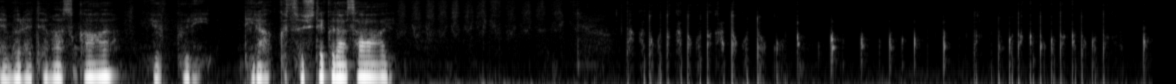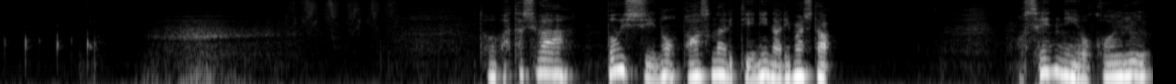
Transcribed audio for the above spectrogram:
眠れてますか？ゆっくり。リラックスしてください。私はボイシーのパーソナリティになりました。1000人を超える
